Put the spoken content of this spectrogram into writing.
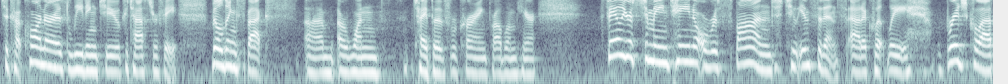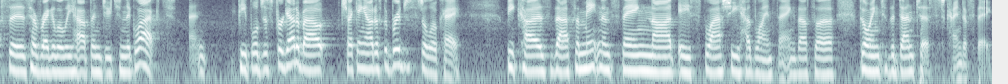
to cut corners, leading to catastrophe. Building specs um, are one type of recurring problem here. Failures to maintain or respond to incidents adequately. Bridge collapses have regularly happened due to neglect, and people just forget about checking out if the bridge is still okay because that's a maintenance thing, not a splashy headline thing. That's a going to the dentist kind of thing.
